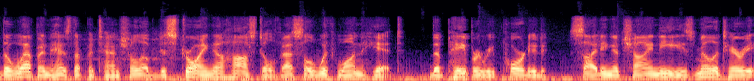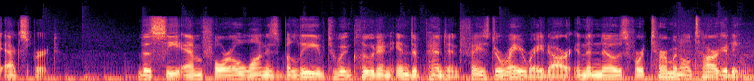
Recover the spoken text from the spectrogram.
The weapon has the potential of destroying a hostile vessel with one hit, the paper reported, citing a Chinese military expert. The CM-401 is believed to include an independent phased array radar in the nose for terminal targeting.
